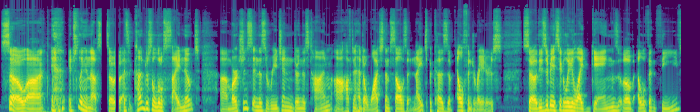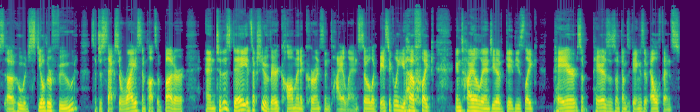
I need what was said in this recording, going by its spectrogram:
So, uh, interesting enough, so as kind of just a little side note, uh, merchants in this region during this time uh, often had to watch themselves at night because of elephant raiders. So these are basically like gangs of elephant thieves uh, who would steal their food, such as sacks of rice and pots of butter, and to this day, it's actually a very common occurrence in Thailand. So, like, basically, you have like in Thailand, you have these like pairs, pairs, and sometimes gangs of elephants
